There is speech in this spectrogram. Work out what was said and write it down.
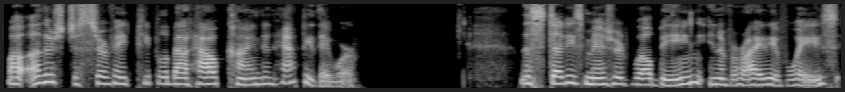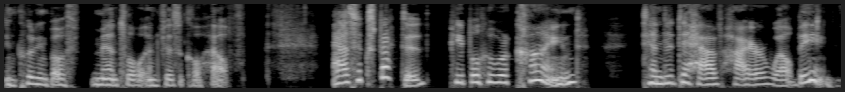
while others just surveyed people about how kind and happy they were. The studies measured well-being in a variety of ways, including both mental and physical health. As expected, people who were kind tended to have higher well-being.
